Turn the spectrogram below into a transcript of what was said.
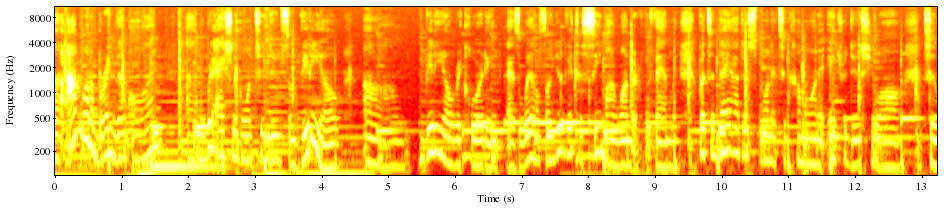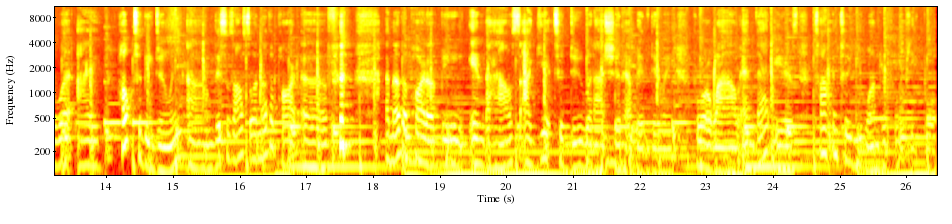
Uh, I'm going to bring them on. Um, we're actually going to do some video. Um, video recording as well, so you'll get to see my wonderful family. But today I just wanted to come on and introduce you all to what I hope to be doing. Um, this is also another part of another part of being in the house. I get to do what I should have been doing for a while, and that is talking to you wonderful people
